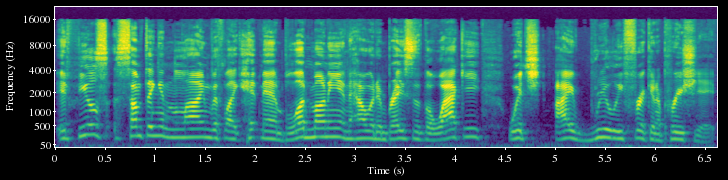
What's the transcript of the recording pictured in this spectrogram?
It feels something in line with like Hitman Blood Money and how it embraces the wacky, which I really freaking appreciate.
